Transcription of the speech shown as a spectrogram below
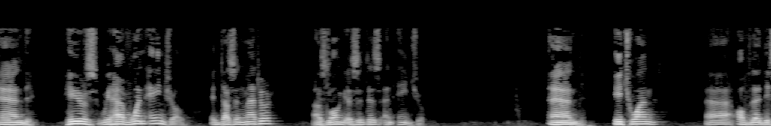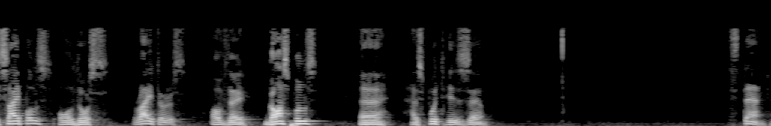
And here's, we have one angel. It doesn't matter as long as it is an angel. And each one uh, of the disciples, all those writers of the Gospels, uh, has put his uh, stamp.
